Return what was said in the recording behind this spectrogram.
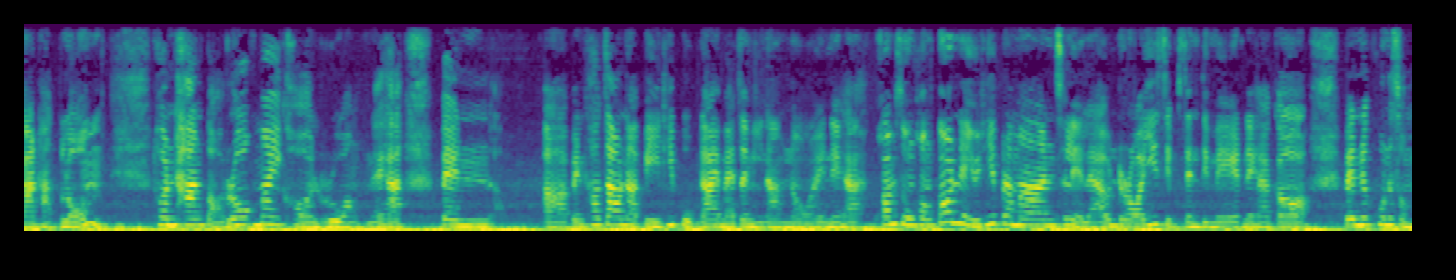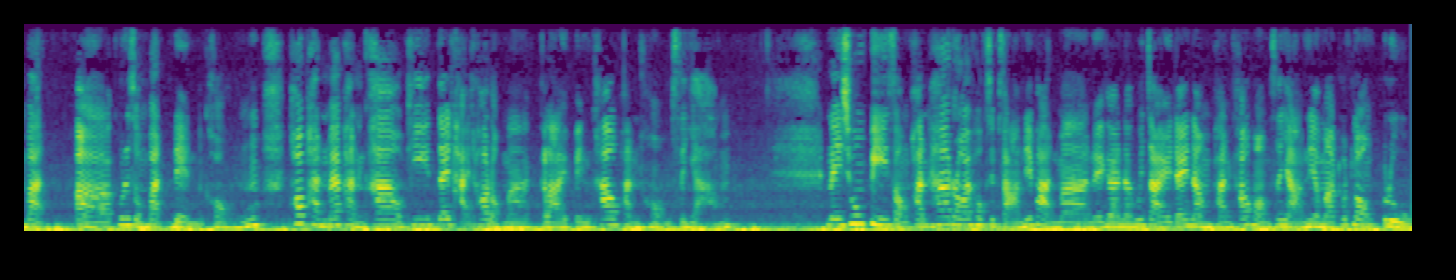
การหักล้ม ทนทานต่อโรคไหม้คอรวงนะคะเป็น เป็นข้าวเจ้านาปีที่ปลูกได้แม้จะมีน้ำน้อยนะคะความสูงของต้นเนี่ยอยู่ที่ประมาณเฉลี่ยแล้ว 120เซนติเมตรนะคะก็เป็นคุณสมบัติคุณสมบัติเด่นของพ่อพันธุ์แม่พันธุ์ข้าวที่ได้ถ่ายทอดออกมากลายเป็นข้าวพันธุ์หอมสยาม ในช่วงปี 2563 ที่ผ่านมานะคะนักวิจัยได้นำพันธุ์ข้าวหอมสยามเนี่ยมาทดลองปลูก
